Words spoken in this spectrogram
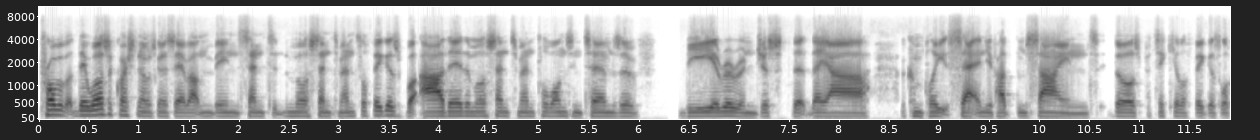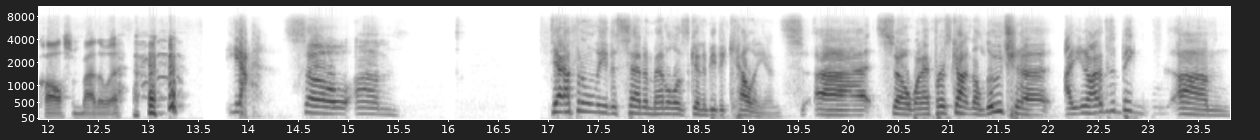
probably there was a question I was going to say about them being sent the most sentimental figures, but are they the most sentimental ones in terms of the era and just that they are a complete set and you've had them signed? Those particular figures look awesome, by the way. yeah. So, um, definitely the sentimental is going to be the Kelians. Uh, so when I first got into Lucha, I you know I was a big, um,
